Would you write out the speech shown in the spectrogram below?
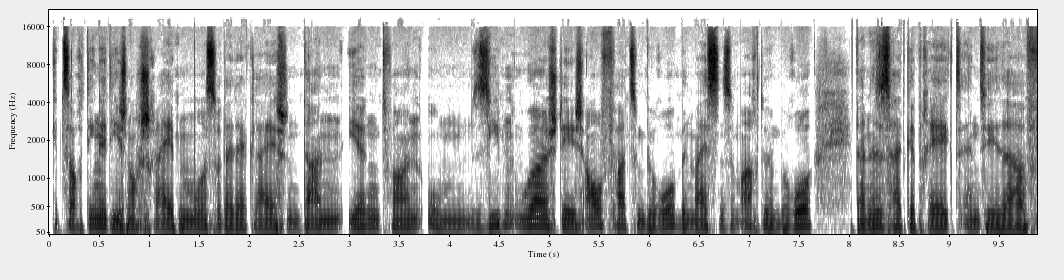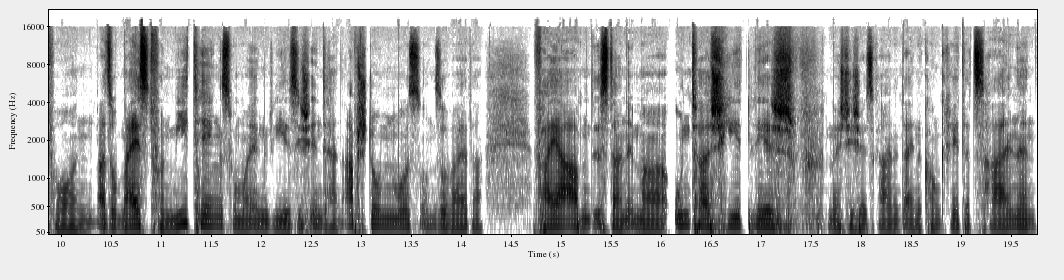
gibt es auch Dinge, die ich noch schreiben muss oder dergleichen. Dann irgendwann um 7 Uhr stehe ich auf, fahre zum Büro, bin meistens um 8 Uhr im Büro. Dann ist es halt geprägt entweder von, also meist von Meetings, wo man irgendwie sich intern abstimmen muss und so weiter. Feierabend ist dann immer unterschiedlich, möchte ich jetzt gar nicht eine konkrete Zahl nennen.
